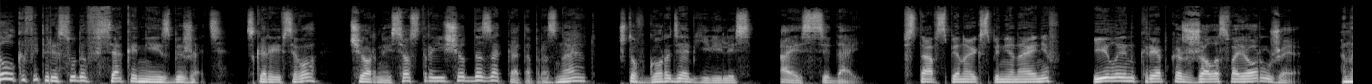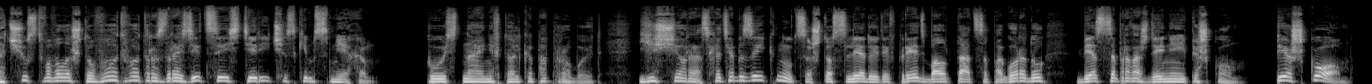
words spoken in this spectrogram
Толков и пересудов всяко не избежать. Скорее всего, черные сестры еще до заката прознают, что в городе объявились Аэсседай. Встав спиной к спине Найнев, Илайн крепко сжала свое оружие. Она чувствовала, что вот-вот разразится истерическим смехом. Пусть Найнев только попробует. Еще раз хотя бы заикнуться, что следует и впредь болтаться по городу без сопровождения и пешком. Пешком!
